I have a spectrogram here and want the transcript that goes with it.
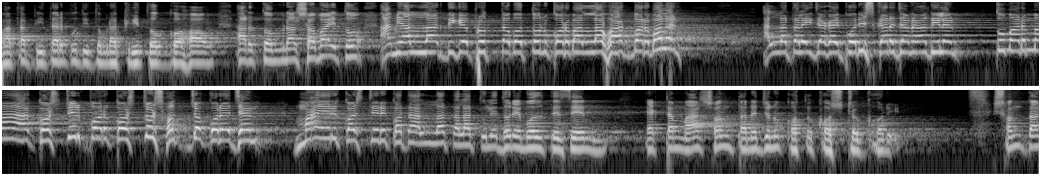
মাতা পিতার প্রতি তোমরা কৃতজ্ঞ হও। আর তোমরা সবাই তো আমি আল্লাহর দিকে প্রত্যাবর্তন করব, আল্লাহ আকবার বলেন। আল্লাহ তালা এই জায়গায় পরিষ্কার জানা দিলেন, তোমার মা কষ্টের পর কষ্ট সহ্য করেছেন। মায়ের কষ্টের কথা আল্লাহ তালা তুলে ধরে বলতেছেন, একটা মা সন্তানের জন্য কত কষ্ট করে। সন্তান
